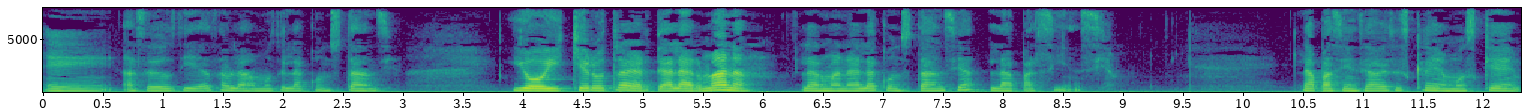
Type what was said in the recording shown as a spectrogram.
Eh, hace dos días hablábamos de la constancia. Y hoy quiero traerte a la hermana, la hermana de la constancia, la paciencia. La paciencia a veces creemos que,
